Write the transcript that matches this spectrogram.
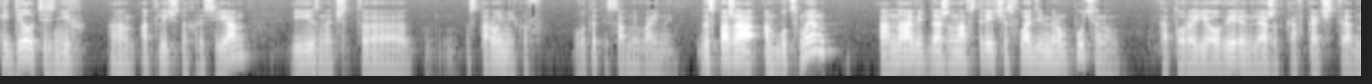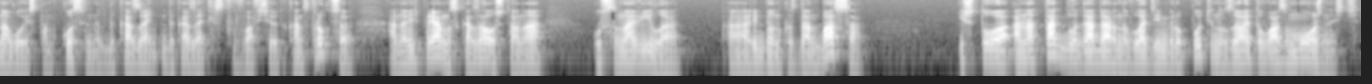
и делать из них э, отличных россиян и, значит, э, сторонников вот этой самой войны. Госпожа омбудсмен, она ведь даже на встрече с Владимиром Путиным которая, я уверен, ляжет в качестве одного из там, косвенных доказательств во всю эту конструкцию, она ведь прямо сказала, что она усыновила э, ребенка с Донбасса, и что она так благодарна Владимиру Путину за эту возможность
